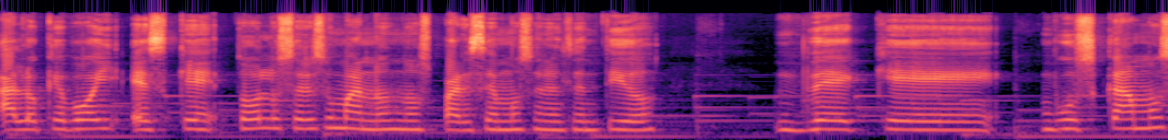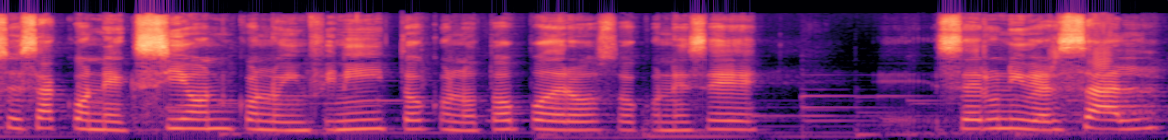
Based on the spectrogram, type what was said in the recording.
a lo que voy es que todos los seres humanos nos parecemos en el sentido de que buscamos esa conexión con lo infinito, con lo todopoderoso, con ese ser universal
